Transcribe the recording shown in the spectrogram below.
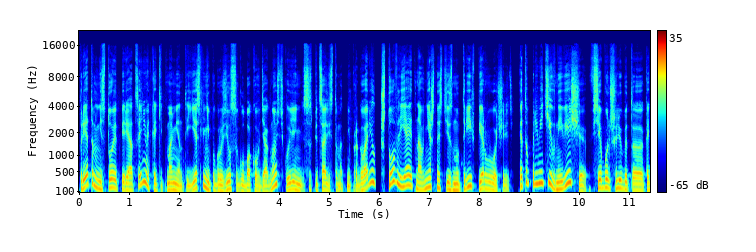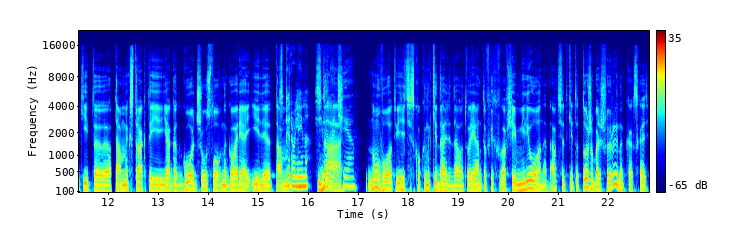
При этом не стоит переоценивать какие-то моменты, если не погрузился глубоко в диагностику или со специалистом это не проговорил. Что влияет на внешность изнутри в первую очередь? Это примитивные вещи. Все больше любят э, какие-то там экстракты ягод годжи, условно говоря, или там... Спирулина. Семена да. Ну вот, видите, сколько накидали, да, вот вариантов, их вообще миллионы, да, все-таки это тоже большой рынок, как сказать.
